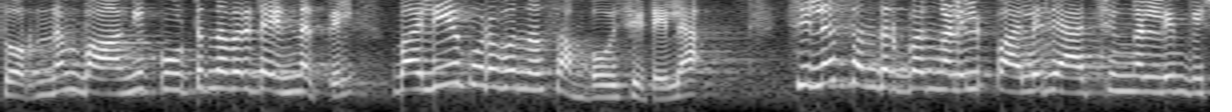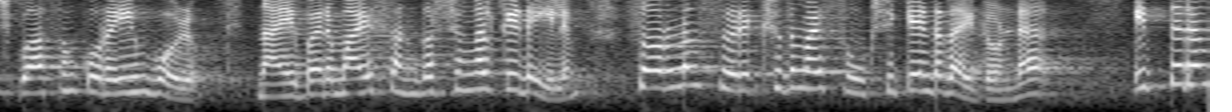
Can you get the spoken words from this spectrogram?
സ്വർണം വാങ്ങിക്കൂട്ടുന്നവരുടെ എണ്ണത്തിൽ വലിയ കുറവൊന്നും സംഭവിച്ചിട്ടില്ല. ചില സന്ദർഭങ്ങളിൽ പല രാജ്യങ്ങളിലും വിശ്വാസം കുറയുമ്പോഴും നയപരമായ സംഘർഷങ്ങൾക്കിടയിലും സ്വർണം സുരക്ഷിതമായി സൂക്ഷിക്കേണ്ടതായിട്ടുണ്ട്. ഇത്തരം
